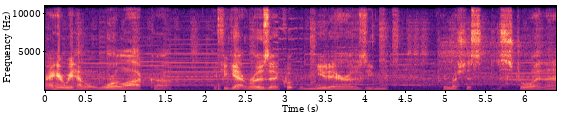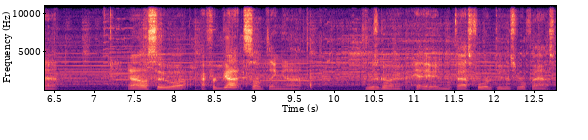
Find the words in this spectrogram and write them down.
Right here we have a Warlock. Uh, if you got Rosa equipped with mute arrows, you can pretty much just destroy that. And also, uh, I forgot something. Uh, I'm just going to head and fast forward through this real fast.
